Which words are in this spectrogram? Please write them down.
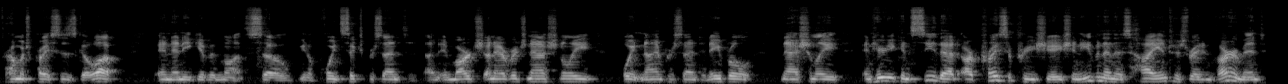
for how much prices go up in any given month. So, you know, 0.6% in March on average nationally, 0.9% in April nationally. And here you can see that our price appreciation, even in this high interest rate environment,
